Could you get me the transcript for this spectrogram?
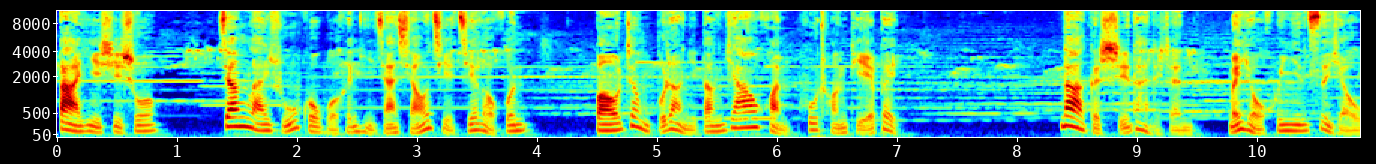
大意是说，将来如果我和你家小姐结了婚，保证不让你当丫鬟铺床叠被。那个时代的人。没有婚姻自由，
